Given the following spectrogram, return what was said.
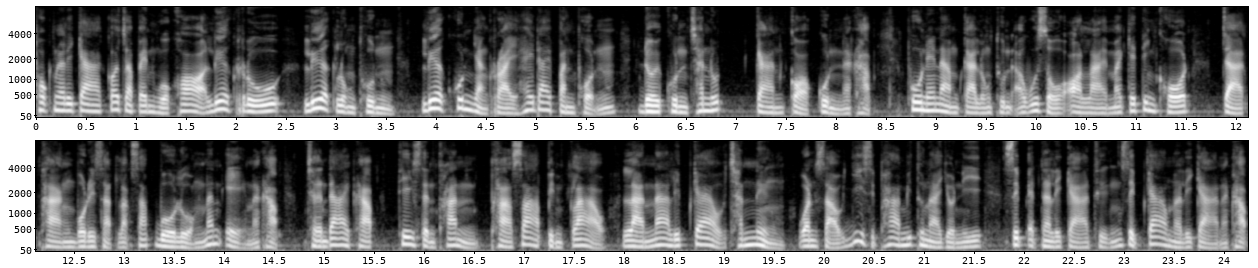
16 นาฬิกาก็จะเป็นหัวข้อเลือกรู้ เลือกลงทุน เลือกหุ้นอย่างไรให้ได้ปันผล โดยคุณชนุชการก่อกุลนะครับ ผู้แนะนำการลงทุนอาวุโส online marketing โค้ดจากทางบริษัทหลักทรัพย์บัวหลวงนั่นเองนะครับ เชิญได้ครับ ที่เซ็นทรัลพลาซาปิ่นเกล้าลานหน้าลิฟต์แก้ว ชั้นหนึ่งวันเสาร์ 25 มิถุนายนนี้ 11 นาฬิกาถึง 19 นาฬิกานะครับ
